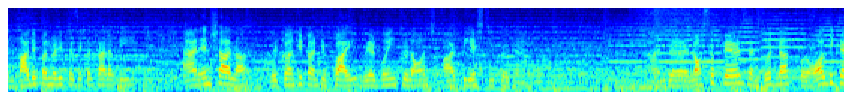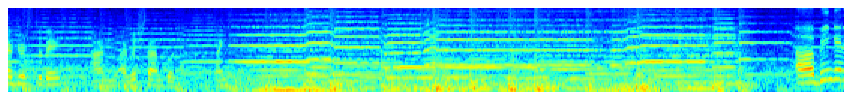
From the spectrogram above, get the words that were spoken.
in Cardiopulmonary Physical Therapy, and inshallah with 2025 we are going to launch our PhD program. And uh, lots of prayers and good luck for all the graduates today and I wish them good luck. Thank you. Uh, being an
